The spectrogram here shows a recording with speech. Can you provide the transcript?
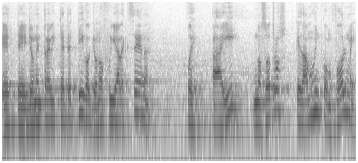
este, yo no entrevisté testigos, yo no fui a la escena pues ahí nosotros quedamos inconformes.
